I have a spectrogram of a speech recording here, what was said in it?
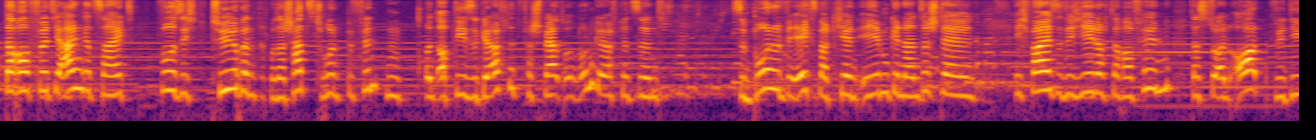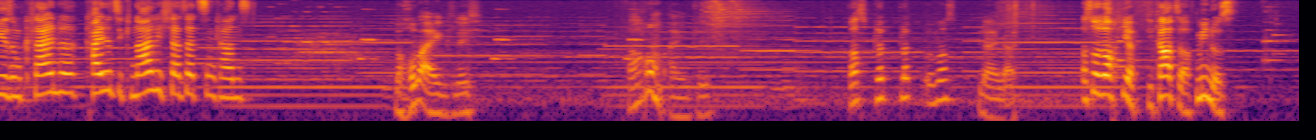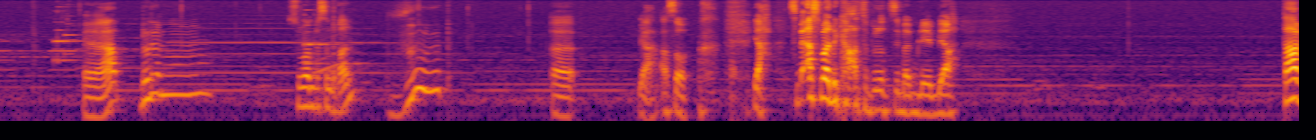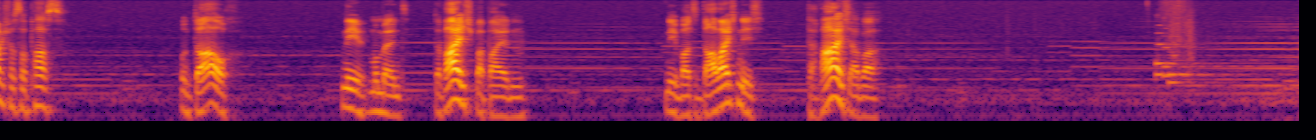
Darauf wird dir angezeigt, wo sich Türen oder Schatztruhen befinden und ob diese geöffnet, versperrt und ungeöffnet sind. Symbole wie X markieren eben genannte Stellen. Ich weise dich jedoch darauf hin, dass du an Orten wie diesem kleine, keine Signallichter setzen kannst. Warum eigentlich? Warum eigentlich? Was? Blöpp, blöpp, irgendwas? Na egal. Achso, doch, hier, die Karte auf Minus. Ja. So mal ein bisschen dran. Äh, ja, achso. Ja, zum ersten Mal eine Karte benutzt in meinem Leben, ja. Da habe ich was verpasst. Und da auch. Nee, Moment. Da war ich bei beiden. Nee, warte, da war ich nicht. Da war ich aber.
